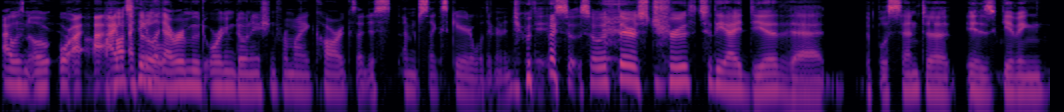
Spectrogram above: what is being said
I was an o- or I, I, I think like I removed organ donation from my card because I just I'm just like scared of what they're going to do with it. so so if there's truth to the idea that the placenta is giving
